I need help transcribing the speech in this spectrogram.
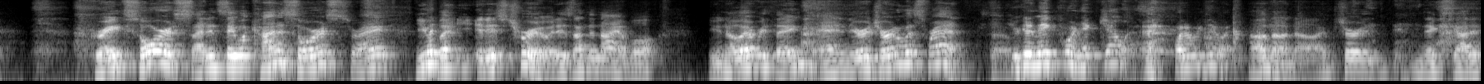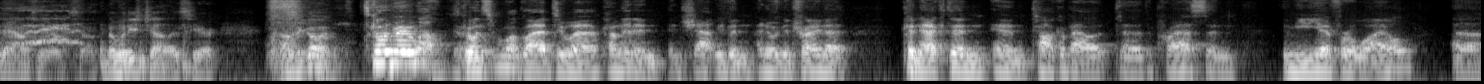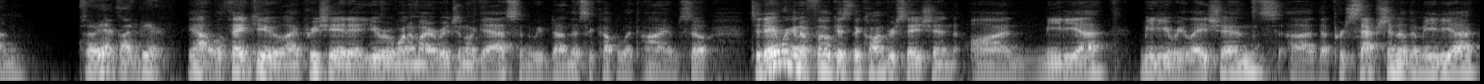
great source. I didn't say what kind of source, right? You, but, but it is true. It is undeniable. You know everything, and you're a journalist friend. So. You're going to make poor Nick jealous. What are we doing? oh no, no. I'm sure Nick's got it down too. So nobody's jealous here. How's it going? It's going very well. It's yeah. going super well. Glad to uh, come in and, and, chat. We've been, I know we've been trying to connect and, and talk about uh, the press and the media for a while. Um, so yeah, glad to be here. Yeah, well, thank you. I appreciate it. You were one of my original guests, and we've done this a couple of times. So today we're going to focus the conversation on media, media relations, uh, the perception of the media.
